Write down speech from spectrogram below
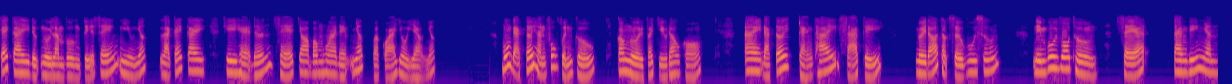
Cái cây được người làm vườn tỉa xén nhiều nhất là cái cây khi hè đến sẽ cho bông hoa đẹp nhất và quả dồi dào nhất. Muốn đạt tới hạnh phúc vĩnh cửu, con người phải chịu đau khổ. Ai đạt tới trạng thái xả kỹ người đó thật sự vui sướng. Niềm vui vô thường sẽ tan biến nhanh.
